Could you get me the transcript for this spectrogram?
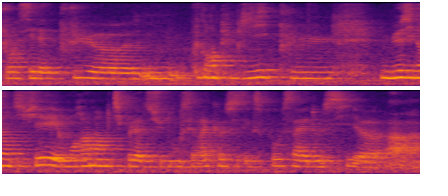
pour essayer d'être plus, euh, grand public, plus mieux identifié et on rame un petit peu là-dessus. Donc c'est vrai que ces expos, ça aide aussi euh, à,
